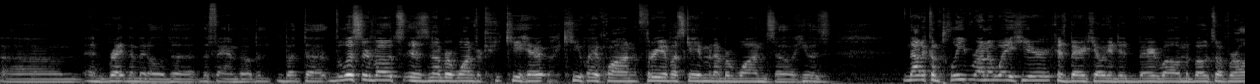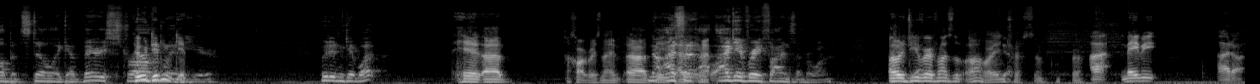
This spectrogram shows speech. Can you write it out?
Um, and right in the middle of the, the fan vote. But, but the, the listener votes is number one for Ke Ke Huy Quan. Three of us gave him a number one, so he was not a complete runaway here because Barry Keoghan did very well in the votes overall, but still like a very strong Who didn't win get- here. Who didn't get what? Here, uh, I can't remember his name. Uh, No, the- I said uh, I, I gave Ray Fiennes number one. oh, did you verify? the- Oh, right, interesting. Okay. Uh, maybe I don't.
